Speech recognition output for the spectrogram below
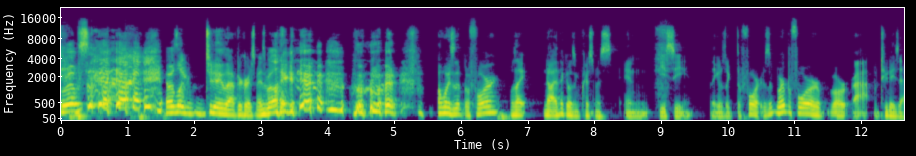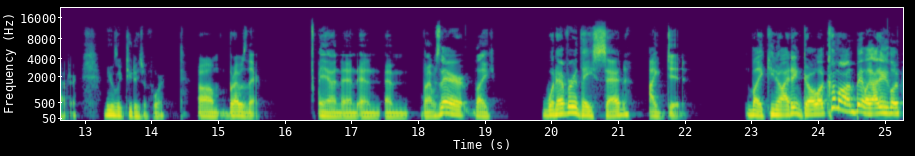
Whoops. it was like two days after Christmas, but like, but, oh, was it before? Was I? No, I think it was in Christmas in DC. I think it was like before. It was like right before or, or uh, two days after. I think it was like two days before. Um, but I was there, and and and and when I was there, like whatever they said, I did like you know I didn't go like come on babe like I didn't like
